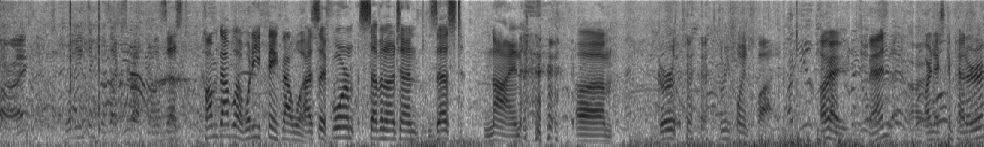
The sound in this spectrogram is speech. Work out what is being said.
All right. What do you think was extra? Zest. Comment down below. What do you think that was? I say form seven out of ten. Zest nine. um, girth three point five. Okay, Ben, our next competitor.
